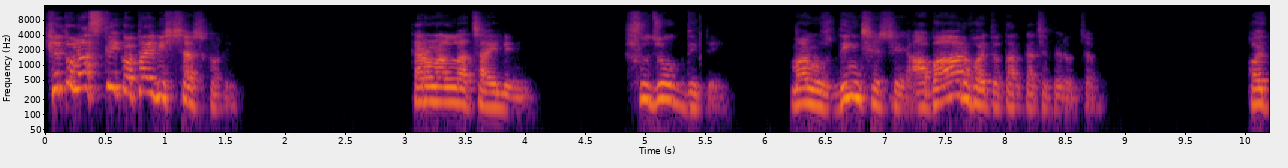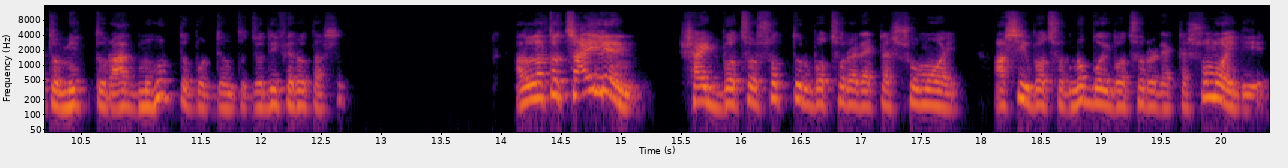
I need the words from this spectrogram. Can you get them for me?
সে তো নাস্তিকতায় বিশ্বাস করে। কারণ আল্লাহ চাইলেন সুযোগ দিতে। মানুষ দিন শেষে আবার হয়তো তার কাছে ফেরত যাবে। হয়তো মৃত্যুর আগ মুহূর্ত পর্যন্ত যদি ফেরত আসে। আল্লাহ তো চাইলেন ষাট বছর, সত্তর বছরের একটা সময়, আশি বছর, নব্বই বছরের একটা সময় দিয়ে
